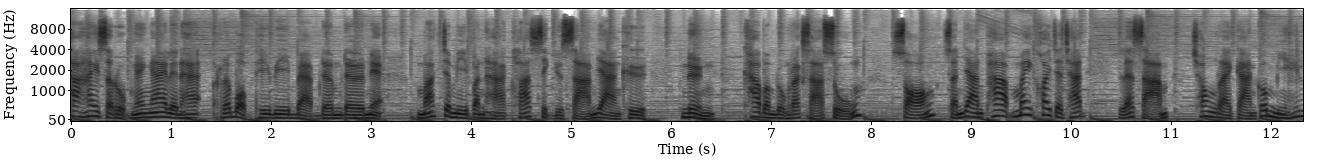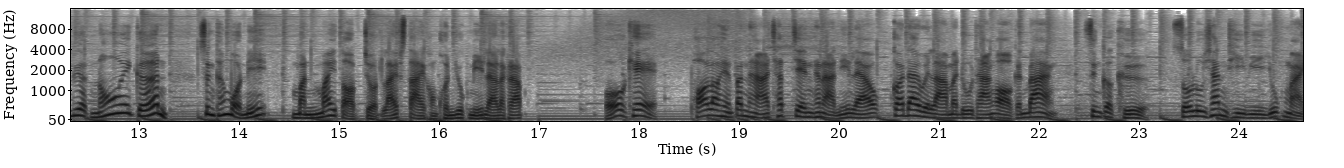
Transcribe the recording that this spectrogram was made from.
ถ้าให้สรุปง่ายๆเลยนะฮะ ระบบทีวีแบบเดิมๆเนี่ยมักจะมีปัญหาคลาสสิกอยู่ 3 อย่างคือ 1. ค่าบำรุงรักษาสูง 2. สัญญาณภาพไม่ค่อยจะชัด และ 3. ช่องรายการก็มีให้เลือกน้อยเกิน ซึ่งทั้งหมดนี้มันไม่ตอบโจทย์ไลฟ์สไตล์ของคนยุคนี้แล้วละครับ โอเค พอเราเห็นปัญหาชัดเจนขนาดนี้แล้ว ก็ได้เวลามาดูทางออกกันบ้าง ซึ่งก็คือโซลูชันทีวียุคใหม่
